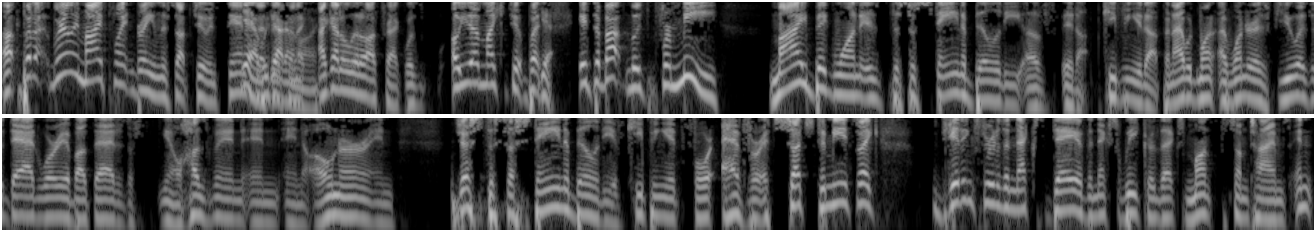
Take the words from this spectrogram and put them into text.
uh, but uh, really, my point in bringing this up too, and Stan Yeah, said we got this, and. I, I got a little off track. Was oh, you have Mikey too? But Yeah. it's about for me. My big one is the sustainability of it up, keeping it up, and I would want. I wonder if you, as a dad, worry about that as a you know husband and and owner and just the sustainability of keeping it forever. It's such to me. It's like getting through to the next day or the next week or the next month sometimes. And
